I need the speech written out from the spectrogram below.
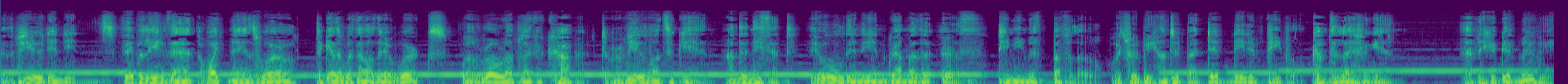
in the Pute Indians, they believe that the white man's world, together with all their works, will roll up like a carpet to reveal once again, underneath it, the old Indian grandmother earth, teeming with buffalo, which would be hunted by dead native people, come to life again. That'd make a good movie.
